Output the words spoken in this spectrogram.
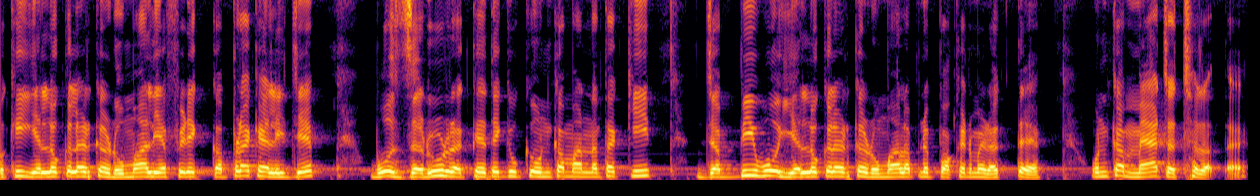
ओके येलो कलर का रुमाल या फिर एक कपड़ा कह लीजिए, वो ज़रूर रखते थे क्योंकि उनका मानना था कि जब भी वो येलो कलर का रुमाल अपने पॉकेट में रखते हैं, उनका मैच अच्छा जाता है।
